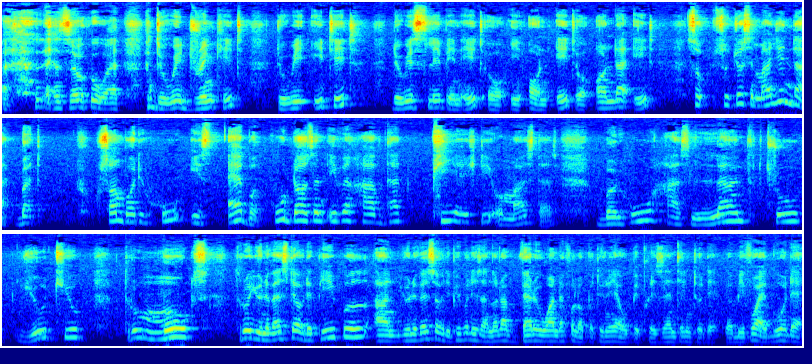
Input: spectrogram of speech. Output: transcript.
And so uh, do we drink it? Do we eat it? Do we sleep in it or in, on it or under it? So so just imagine that. But somebody who is able who doesn't even have that PhD or master's, but who has learned through YouTube, through MOOCs, through University of the People, and University of the People is another very wonderful opportunity I will be presenting today. But before I go there,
